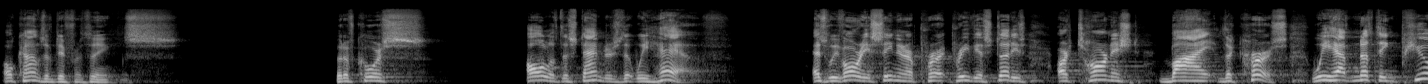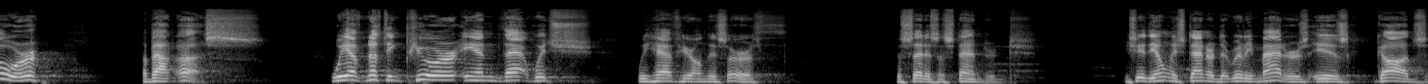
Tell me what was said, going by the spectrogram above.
all kinds of different things. But of course, all of the standards that we have as we've already seen in our pre- previous studies, are tarnished by the curse. We have nothing pure about us. We have nothing pure in that which we have here on this earth to set as a standard. You see, the only standard that really matters is God's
